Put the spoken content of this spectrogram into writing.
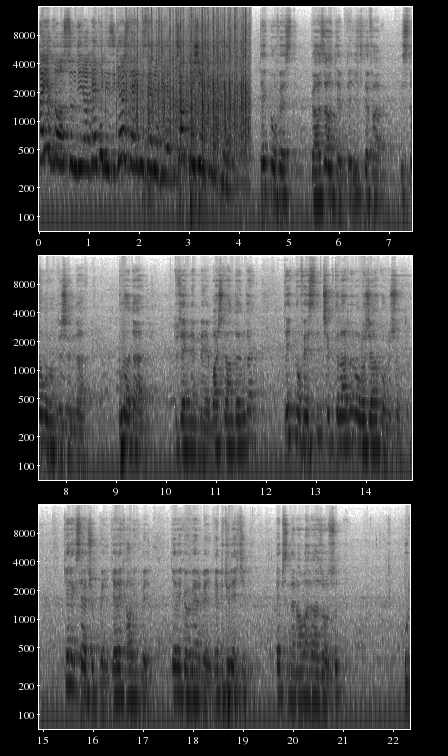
hayırlı olsun diyor. Hepinizi gözlerinizden öpüyorum. Çok teşekkür ediyorum. Teknofest Gaziantep'te ilk defa İstanbul'un dışında burada düzenlenmeye başlandığında Teknofest'in çıktılarının olacağı konuşuldu. Gerek Selçuk Bey, gerek Haluk Bey, gerek Ömer Bey ve bütün ekip hepsinden Allah razı olsun. Bu,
